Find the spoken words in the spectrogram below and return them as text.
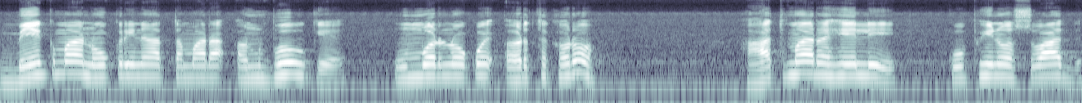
બેંકમાં નોકરીના તમારા અનુભવ કે ઉંમરનો કોઈ અર્થ ખરો? હાથમાં રહેલી કોફીનો સ્વાદ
